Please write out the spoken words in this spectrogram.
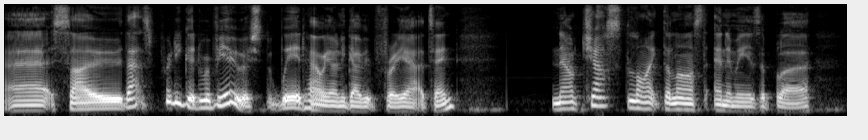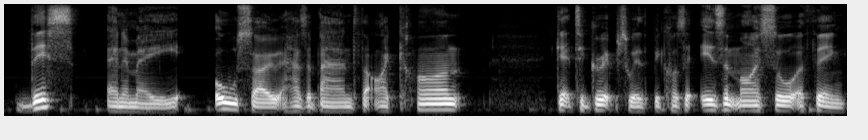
Uh, so that's pretty good review. It's weird how he only gave it 3 out of 10. Now, just like the last NME is a blur, this NME also has a band that I can't get to grips with because it isn't my sort of thing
